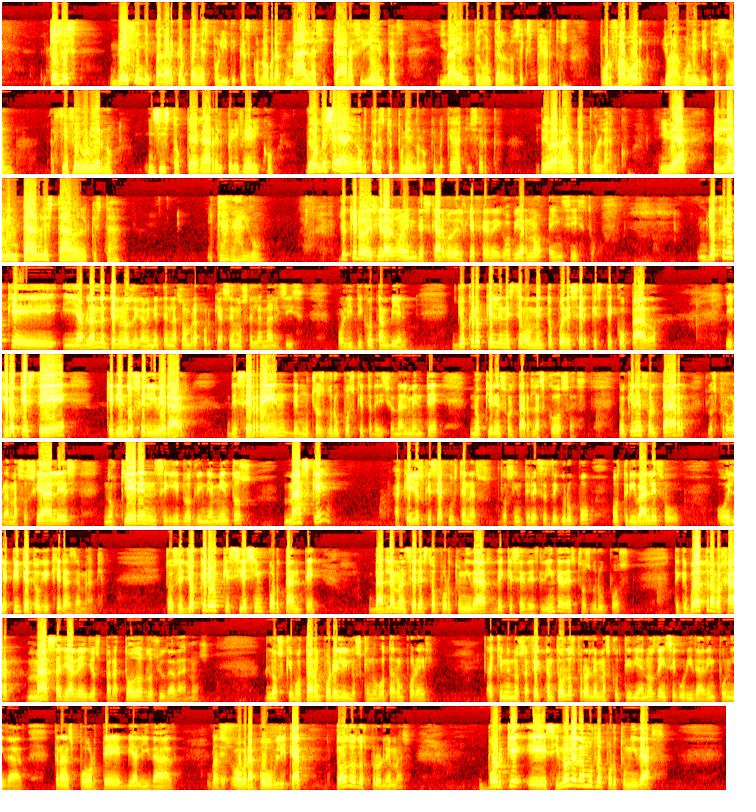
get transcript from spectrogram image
entonces dejen de pagar campañas políticas con obras malas y caras y lentas y vayan y pregunten a los expertos. Por favor, yo hago una invitación al jefe de gobierno, insisto, que agarre el periférico, de donde sea, ¿eh? ahorita le estoy poniendo lo que me queda aquí cerca, de Barranca Polanco, y vea el lamentable estado en el que está, y que haga algo. Yo quiero decir algo en descargo del jefe de gobierno e insisto. Yo creo que, y hablando en términos de gabinete en la sombra, porque hacemos el análisis político también, yo creo que él en este momento puede ser que esté copado. Y creo que esté queriéndose liberar de ser rehén de muchos grupos que tradicionalmente no quieren soltar las cosas. No quieren soltar los programas sociales, no quieren seguir los lineamientos, más que aquellos que se ajusten a los intereses de grupo o tribales o, o el epíteto que quieras llamarle. Entonces yo creo que sí es importante darle a Mancera esta oportunidad de que se deslinde de estos grupos, de que pueda trabajar más allá de ellos para todos los ciudadanos, los que votaron por él y los que no votaron por él, a quienes nos afectan todos los problemas cotidianos de inseguridad, impunidad, transporte, vialidad, eh, obra pública, todos los problemas, porque eh, si no le damos la oportunidad,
